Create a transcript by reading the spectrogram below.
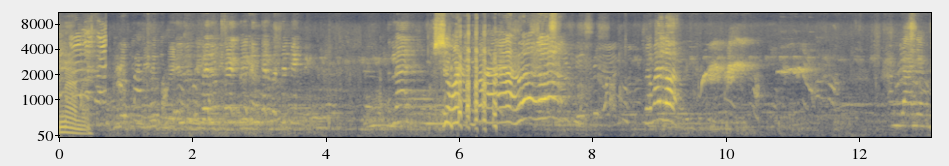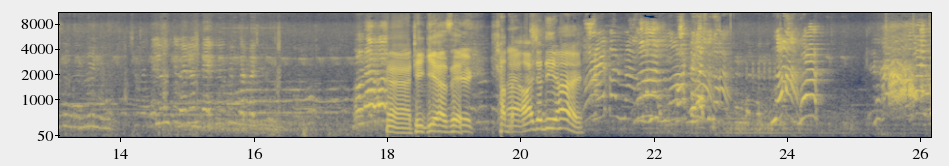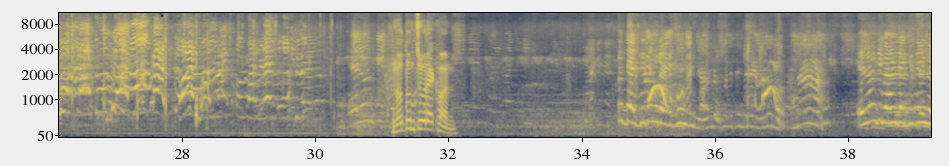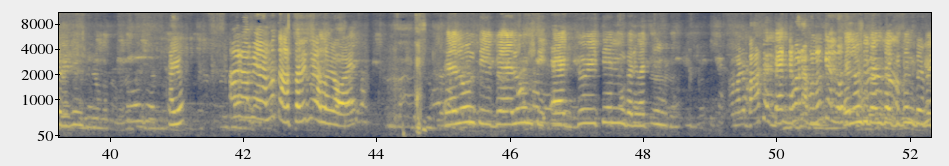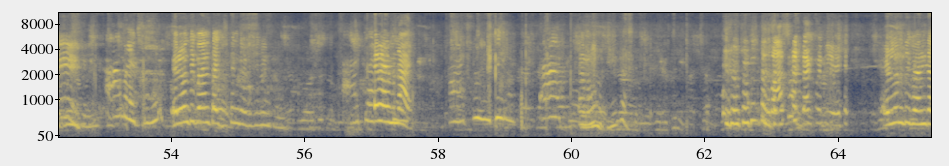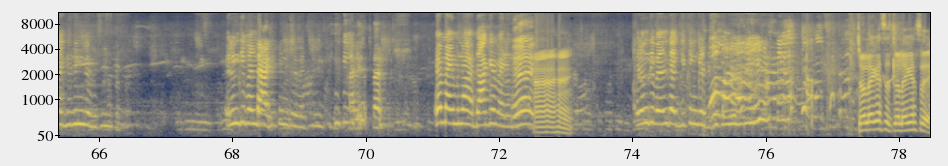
ना ना Sure. হ্যাঁ ঠিকই আছে। হয় যদি হয়। নতুন চোর এখন। এলুন দিবা আমি দেখি। দিন ধরে আয়ো। হয় এলুনটি বেলুনটি এক দুই তিন করে আমার বাসের ব্যাগ নেবার এখনও গেল এলুনটি ব্যাগ দেখি দিন করে বাচ্চা এলুনটি ব্যাগ দেখি দিন করে দিন এম নাই বাসের ব্যাগ পেলে এলুনটি ব্যাগ দেখি দিন করে এলুনটি ব্যাগ দেখি দিন করে বাচ্চা এ মাইমনা ডাকে বাইরে হ্যাঁ হ্যাঁ হ্যাঁ এরকম দিবেন দেখ গিটিং করে চলে গেছে চলে গেছে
